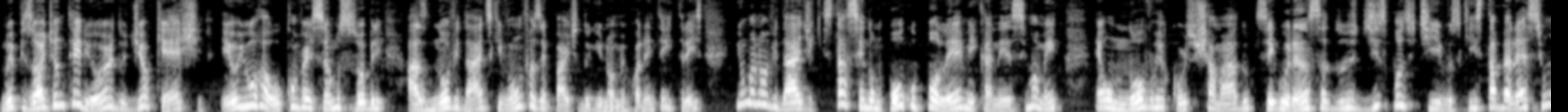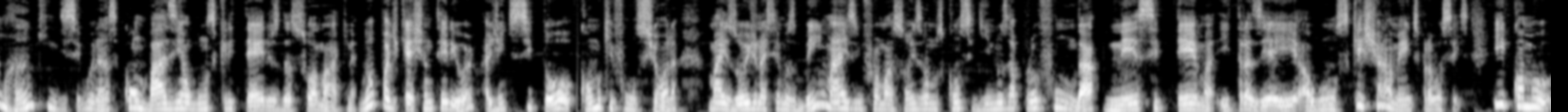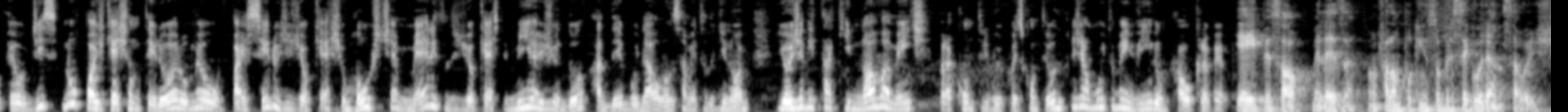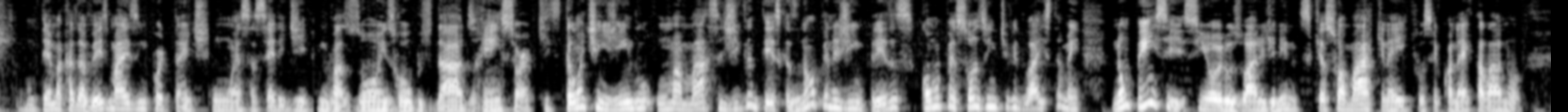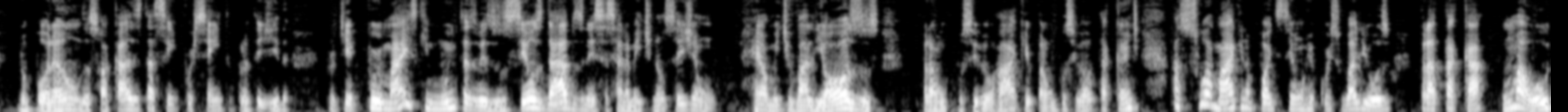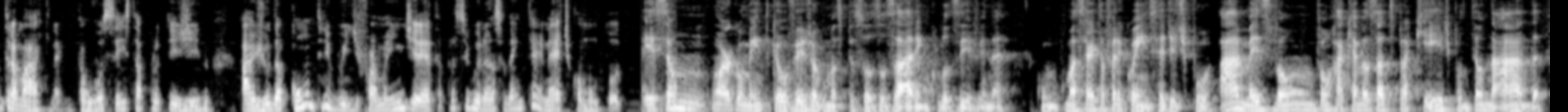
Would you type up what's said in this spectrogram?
No episódio anterior do Geocache, eu e o Raul conversamos sobre as novidades que vão fazer parte do Gnome 43 e uma novidade que está sendo um pouco polêmica nesse momento é um novo recurso chamado Segurança dos Dispositivos, que estabelece um ranking de segurança com base em alguns critérios da sua máquina. No podcast anterior, a gente citou como que funciona, mas hoje nós temos bem mais informações, vamos conseguir nos aprofundar nesse tema e trazer aí alguns questionamentos para vocês. E como eu disse no podcast anterior, o meu parceiro de Geocast, o host emérito de Geocast, me ajudou a debulhar o lançamento do Gnome e hoje ele está aqui novamente para contribuir com esse conteúdo. Seja muito bem-vindo, Raul Craveiro. E aí, pessoal, beleza? Vamos falar um pouquinho sobre segurança hoje. Um tema cada vez mais importante com essa série de invasões, roubos de dados, ransomware, que estão atingindo uma massa gigantesca, não apenas de empresas, como pessoas individuais também. Não pense, senhor usuário de Linux, que a sua máquina aí que você conecta lá no, no porão da sua casa está 100% protegida, porque por mais que muitas vezes os seus dados necessariamente não sejam realmente valiosos para um possível hacker, para um possível atacante, a sua máquina pode ser um recurso valioso para atacar uma outra máquina. Então você está protegido, ajuda a contribuir de forma indireta para a segurança da internet como um todo. Esse é um, um argumento que eu vejo algumas pessoas usarem, inclusive, né? Com, uma certa frequência de tipo, ah, mas vão, vão hackear meus dados pra quê? Tipo, eu não tenho nada.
